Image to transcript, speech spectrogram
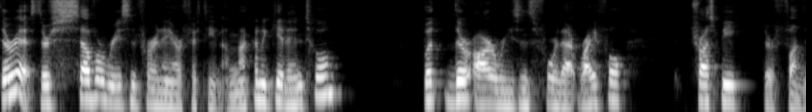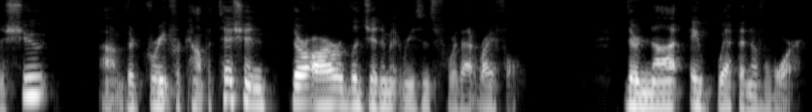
There is. There's several reasons for an AR 15. I'm not going to get into them, but there are reasons for that rifle. Trust me, they're fun to shoot. Um, they're great for competition. There are legitimate reasons for that rifle. They're not a weapon of war.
